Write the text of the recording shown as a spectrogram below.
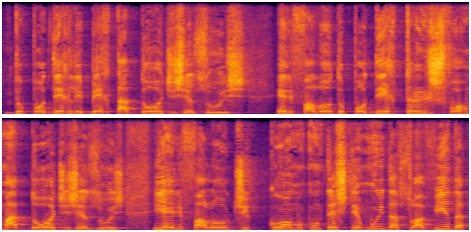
do poder libertador de Jesus. Ele falou do poder transformador de Jesus. E ele falou de como, com testemunho da sua vida,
